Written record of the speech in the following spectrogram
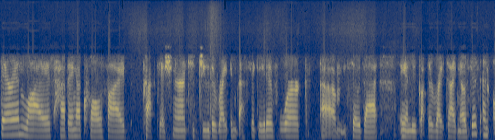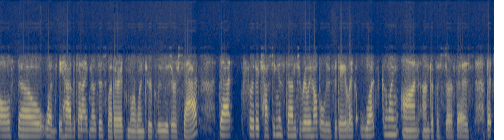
therein lies having a qualified practitioner to do the right investigative work um, so that and we've got the right diagnosis. And also once we have a diagnosis whether it's more winter blues or sad that further testing is done to really help elucidate like what's going on under the surface that's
